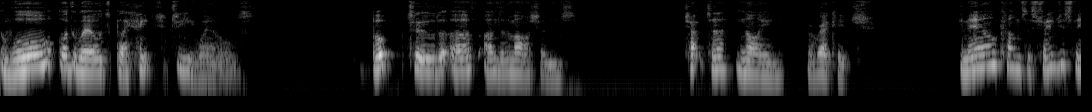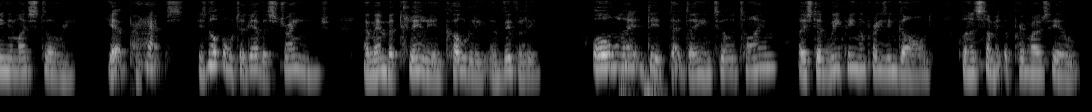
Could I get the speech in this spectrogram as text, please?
The War of the Worlds by H.G. Wells. Book 2 The Earth Under the Martians. Chapter 9 Wreckage. And now comes the strangest thing in my story, yet perhaps it's not altogether strange. I remember clearly and coldly and vividly all that it did that day until the time I stood weeping and praising God upon the summit of Primrose Hill,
